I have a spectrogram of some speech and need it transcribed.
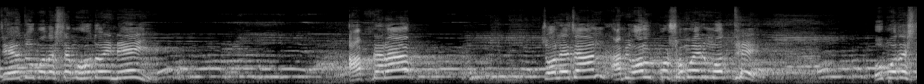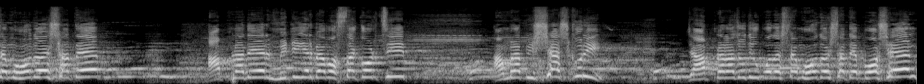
যেহেতু উপদেষ্টা মহোদয় নেই, আপনারা চলে যান। আমি অল্প সময়ের মধ্যে উপদেষ্টা মহোদয়ের সাথে আপনাদের মিটিংয়ের ব্যবস্থা করছি। আমরা বিশ্বাস করি যে আপনারা যদি উপদেষ্টা মহোদয়ের সাথে বসেন,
